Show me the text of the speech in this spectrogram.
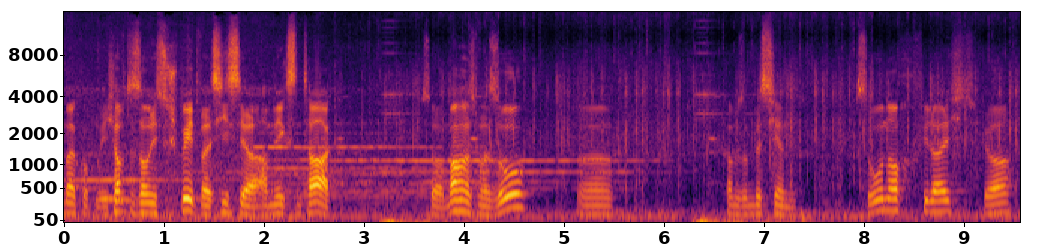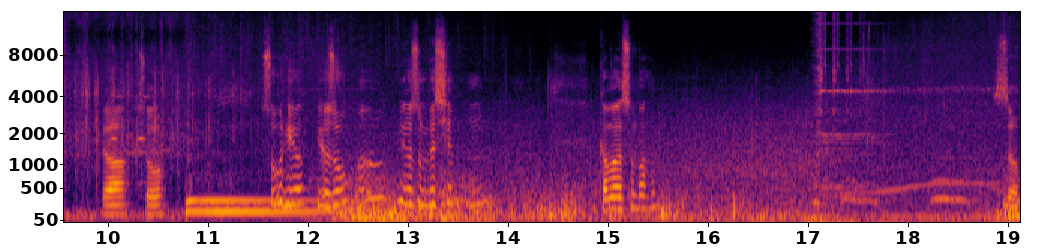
Mal gucken. Ich hoffe, das ist auch nicht zu spät, weil es hieß ja am nächsten Tag. So, machen wir es mal so. Äh, kommen so ein bisschen so noch vielleicht. Ja, ja, so. So hier, hier so. Äh, hier so ein bisschen. Hm. Kann man das so machen? So,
